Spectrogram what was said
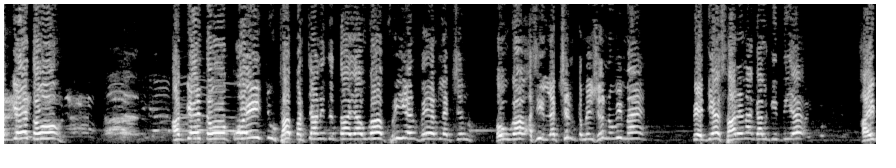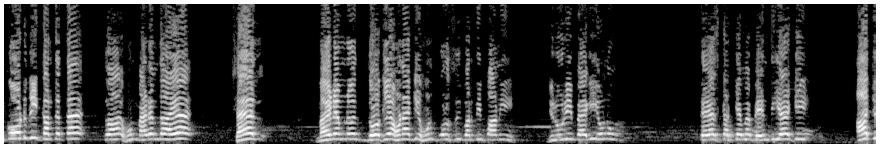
ਅੱਗੇ ਤੋਂ ਅੱਗੇ ਤੋਂ ਕੋਈ ਝੂਠਾ ਪਰਚਾ ਨਹੀਂ ਦਿੱਤਾ ਜਾਊਗਾ। ਫ੍ਰੀ ਐਂਡ ਫੇਅਰ ਇਲੈਕਸ਼ਨ ਹੋਊਗਾ। ਅਸੀਂ ਇਲੈਕਸ਼ਨ ਕਮਿਸ਼ਨ ਨੂੰ ਵੀ ਮੈਂ ਭੇਜਿਆ, ਸਾਰੇ ਨਾਲ ਗੱਲ ਕੀਤੀ ਹੈ। ਹਾਈ ਕੋਰਟ ਵੀ ਕਰ ਦਿੱਤਾ ਤਾਂ ਹੁਣ ਮੈਡਮ ਦਾ ਆਇਆ ਸ਼ਾਇਦ ਮੈਡਮ ਨੇ ਦੇਖ ਲਿਆ ਹੋਣਾ ਕਿ ਹੁਣ ਪੁਲਿਸ ਦੀ ਵਰਦੀ ਪਾਣੀ ਜ਼ਰੂਰੀ ਪੈ ਗਈ ਉਹਨੂੰ। ਤੇ ਇਸ ਕਰਕੇ ਮੈਂ ਬੇਨਤੀ ਹੈ ਕਿ ਅੱਜ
